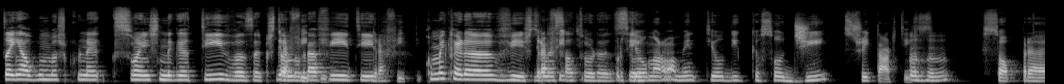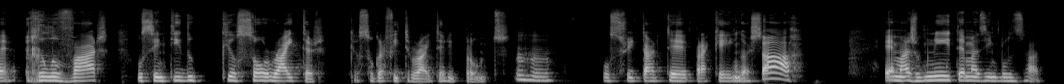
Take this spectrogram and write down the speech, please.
tem algumas conexões negativas a questão grafite, do grafite. grafite. Como é que era visto grafite, nessa altura? Porque Sim. eu normalmente eu digo que eu sou G street artist, Uhum. só para relevar o sentido que eu sou writer, eu sou graffiti writer e pronto. Uhum. O street art é para quem gosta, ah, é mais bonito, é mais embelezado.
